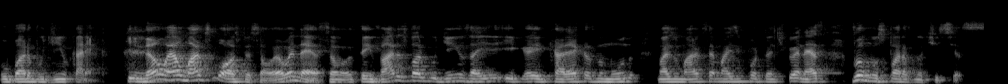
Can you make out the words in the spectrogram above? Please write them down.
o Barbudinho Careca. Que não é o Marcos Boss, pessoal, é o Enéas. São, tem vários barbudinhos aí e, e carecas no mundo, mas o Marcos é mais importante que o Enéas. Vamos para as notícias.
